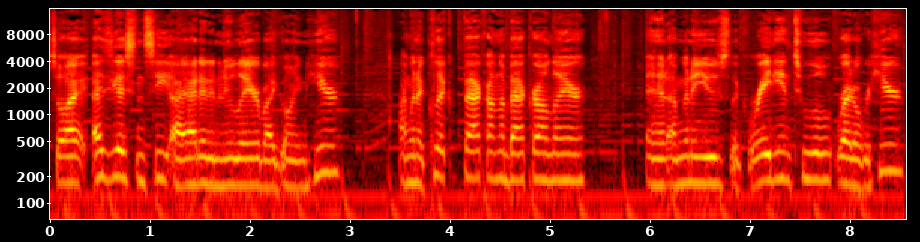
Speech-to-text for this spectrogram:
So I, as you guys can see, I added a new layer by going here. I'm going to click back on the background layer, and I'm going to use the gradient tool right over here.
